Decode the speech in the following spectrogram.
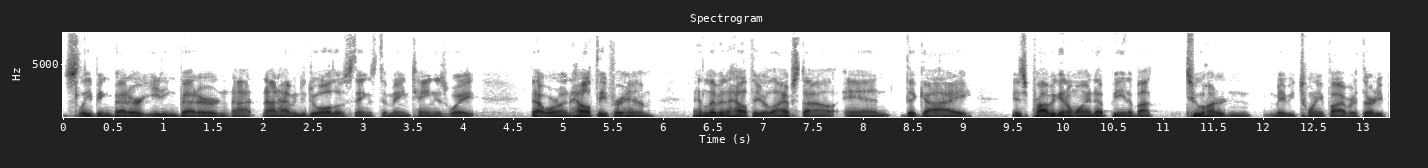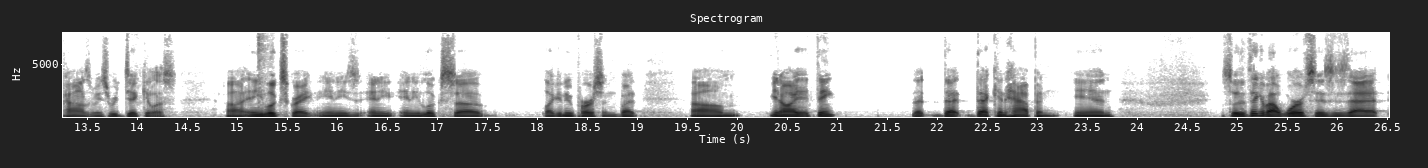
sleeping better, eating better, not not having to do all those things to maintain his weight that were unhealthy for him, and living a healthier lifestyle. And the guy is probably going to wind up being about two hundred and maybe twenty five or thirty pounds. I mean, it's ridiculous uh, and he looks great, and he's and he and he looks uh, like a new person. But um, you know, I think that that that can happen. And so the thing about Wirfs is is that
